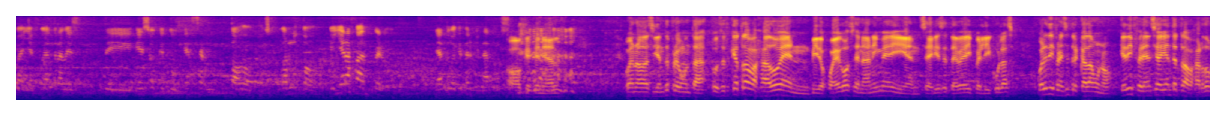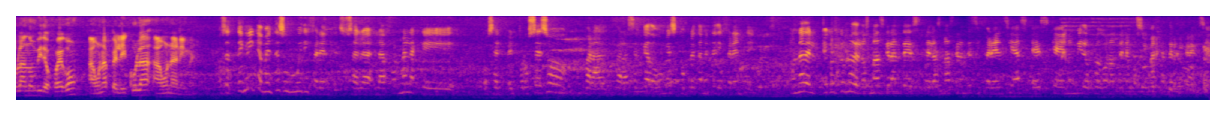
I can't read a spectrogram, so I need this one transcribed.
vaya, fue a través de eso que tuve que hacerlo todo, o sea, jugarlo todo. Ya era fan, pero ya tuve que terminarlo. Oh, qué genial. Bueno, siguiente pregunta. Usted que ha trabajado en videojuegos, en anime y en series de TV y películas, ¿cuál es la diferencia entre cada uno? ¿Qué diferencia hay entre trabajar doblando un videojuego a una película a un anime? O sea, técnicamente son muy diferentes. O sea, la, la forma en la que. O sea, el, el proceso para, para hacer cada uno es completamente diferente. Una del, yo creo que uno de los más grandes, de las más grandes diferencias es que en un videojuego no tenemos imagen de referencia.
